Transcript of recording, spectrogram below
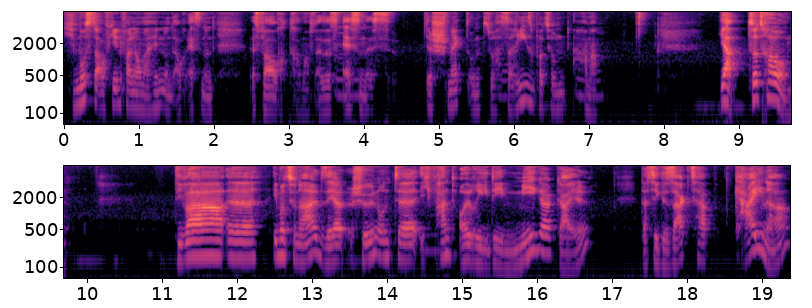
ich musste auf jeden Fall noch mal hin und auch essen und es war auch traumhaft. Also das mhm. Essen ist, das schmeckt und du hast ja. Riesenportionen, Hammer. Mhm. Ja, zur Trauung. Die war äh, emotional sehr schön und äh, ich fand eure Idee mega geil, dass ihr gesagt habt, keiner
